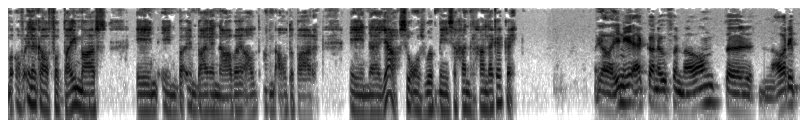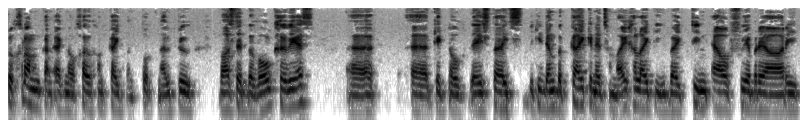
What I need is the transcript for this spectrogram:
of eintlik al verby Mars en en en baie naby aan Aldebaran. En uh, ja, so ons hoop mense gaan gaan lekker kyk. Ja, nee, ek kan nou vanaand uh, na die program kan ek nog gou gaan kyk want tot nou toe was dit bewolk geweest. Uh uh ek het nog destyds bietjie ding bekyk en dit vir my gelyk hier by 10 11 Februarie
